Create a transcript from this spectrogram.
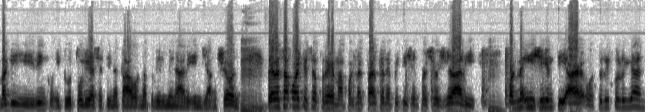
maghihiring kung itutuloy sa tinatawag na preliminary injunction. Mm. Pero sa Korte Suprema, pag nag-file ka ng petition for certiorari, Mm. pag na-issue yung TRO, tuloy-tuloy yan.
